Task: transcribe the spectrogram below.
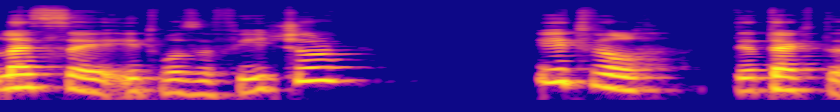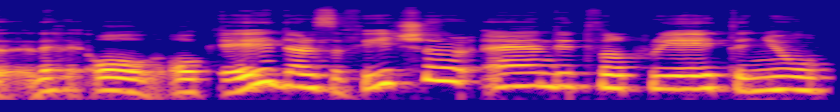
Let's say it was a feature. It will detect, oh, okay, there's a feature and it will create a new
